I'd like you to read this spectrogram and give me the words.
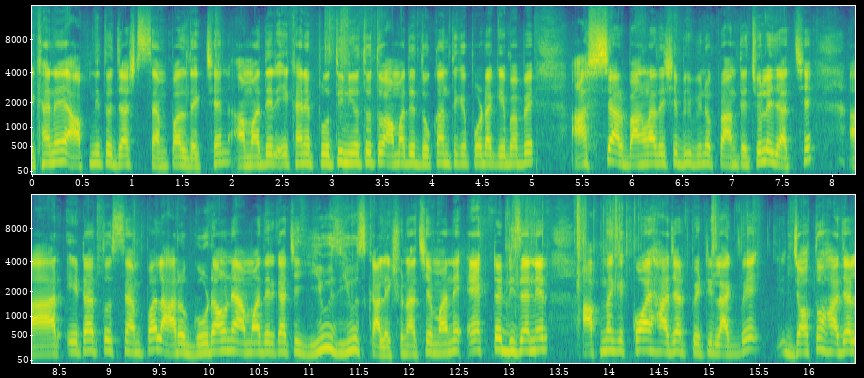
এখানে আপনি তো জাস্ট স্যাম্পল দেখছেন। আমাদের এখানে প্রতিনিয়ত তো আমাদের দোকান থেকে প্রোডাক্ট এভাবে আসছে আর বাংলাদেশে বিভিন্ন প্রান্তে চলে যাচ্ছে। আর এটা তো স্যাম্পল আরও গোডাউনে আমাদের কাছে হিউজ হিউজ কালেকশন আছে। মানে একটা ডিজাইনের আপনাকে কয় হাজার পেটি লাগবে, যত হাজার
